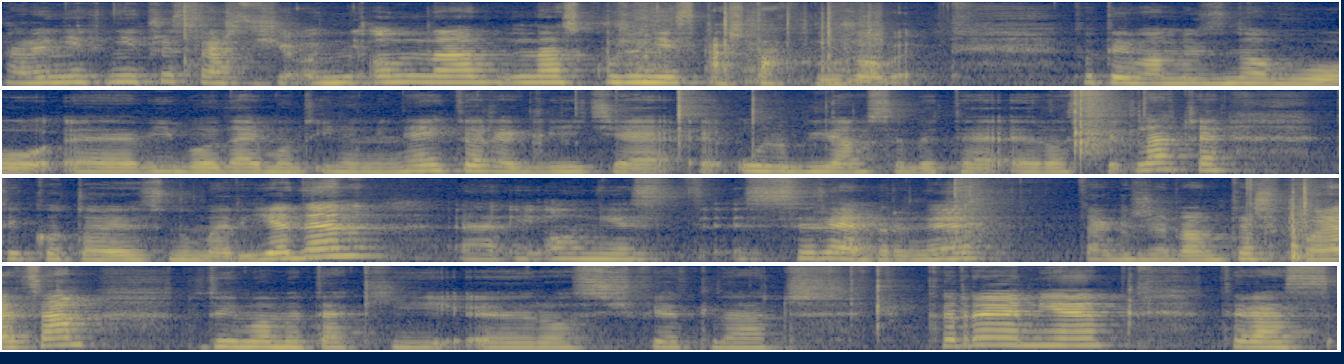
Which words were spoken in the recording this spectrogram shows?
Ale nie, nie przestraszcie się, on, on na, na skórze nie jest aż tak różowy. Tutaj mamy znowu e, Vibo Diamond Illuminator. Jak widzicie, e, ulubiłam sobie te rozświetlacze, tylko to jest numer jeden e, i on jest srebrny, także Wam też polecam. Tutaj mamy taki rozświetlacz w kremie. Teraz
